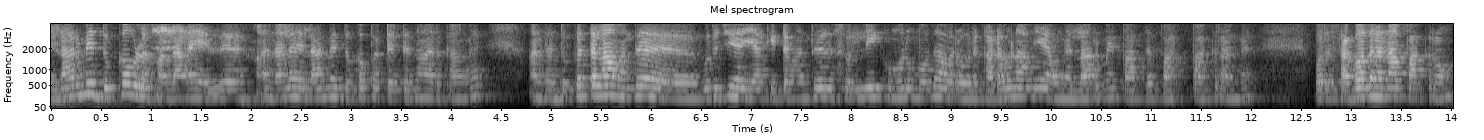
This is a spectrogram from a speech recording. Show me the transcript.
எல்லாருமே துக்க உலகம் தானே இது. அதனால எல்லாருமே துக்கப்பட்டுட்டு தான் இருக்காங்க. அந்த துக்கத்தெல்லாம் வந்து குருஜி ஐயா கிட்ட வந்து சொல்லி குமுறும்போது அவர் ஒரு கடவுளாகவே அவங்க எல்லாருமே பார்த்து பா பார்க்குறாங்க. ஒரு சகோதரனாக பார்க்குறோம்.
